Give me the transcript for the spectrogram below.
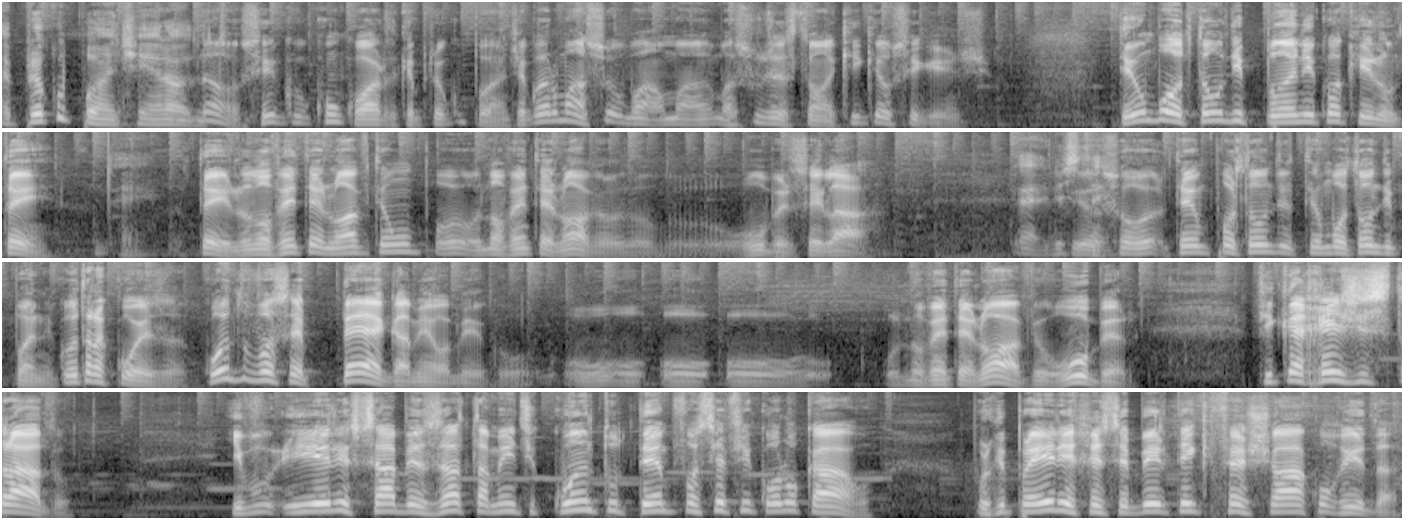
É preocupante, hein, Heraldo? Não, sim, co- concordo que é preocupante. Agora, uma, uma, uma- sugestão aqui que é o seguinte: tem um botão de pânico aqui, não tem? Tem. Tem. No 99 tem um. o 99, o o Uber, sei lá. É, eles têm. sou- tem, um botão de, tem um botão de pânico. Outra coisa, quando você pega, meu amigo, o, o, o, o 99, o Uber, fica registrado. E, e ele sabe exatamente quanto tempo você ficou no carro. Porque para ele receber, ele tem que fechar a corrida.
